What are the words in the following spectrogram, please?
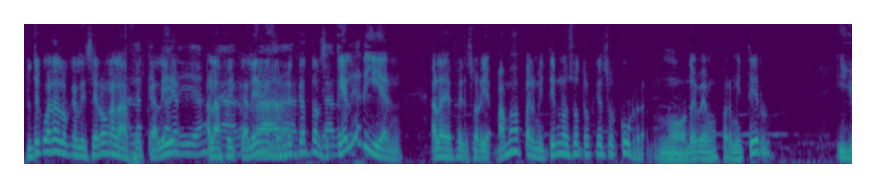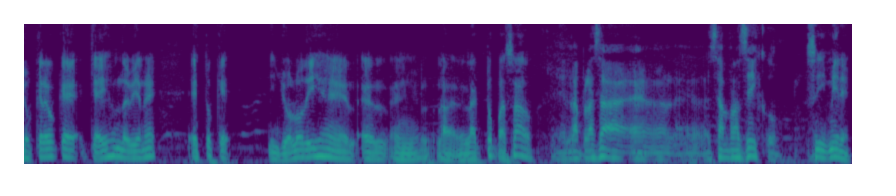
¿Tú te acuerdas lo que le hicieron a la, fiscalía, A la Fiscalía en el 2014. ¿Qué le harían a la Defensoría? ¿Vamos a permitir nosotros que eso ocurra? No debemos permitirlo. Y yo creo que, ahí es donde viene esto que, y yo lo dije en el, acto pasado. En la Plaza San Francisco. Sí, mire,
